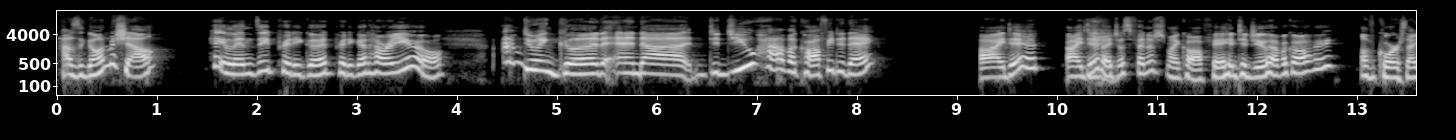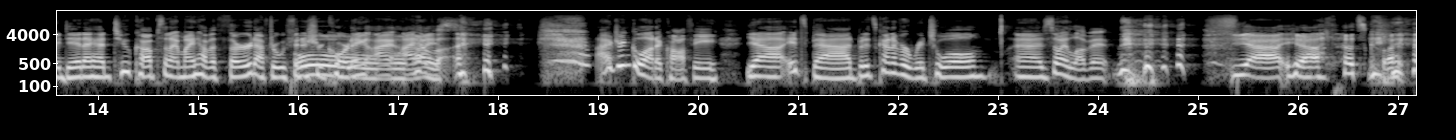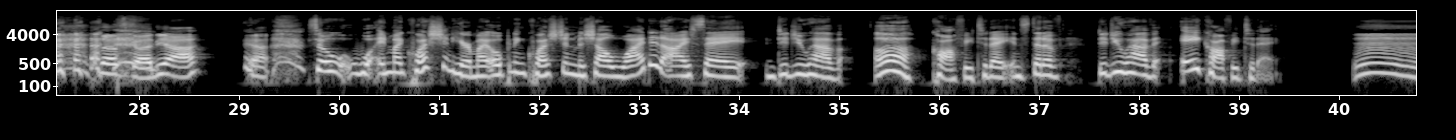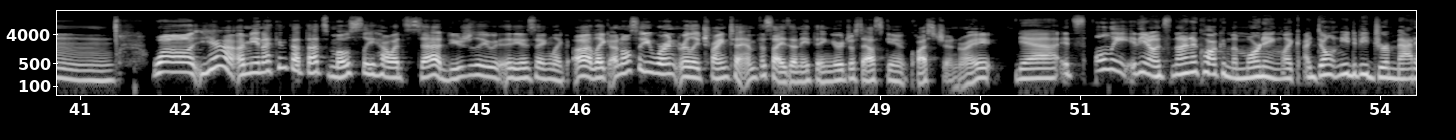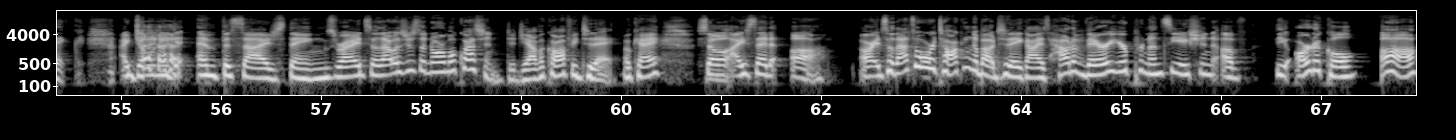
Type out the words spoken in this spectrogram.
How's it going, Michelle? Hey, Lindsay, pretty good, pretty good. How are you? I'm doing good. And uh, did you have a coffee today? I did. I did. I just finished my coffee. Did you have a coffee? Of course I did. I had two cups and I might have a third after we finish Oh, recording. I, I nice. have I drink a lot of coffee. Yeah, it's bad, but it's kind of a ritual. Uh, so I love it. Yeah, yeah, that's good. that's good. Yeah. Yeah. So in my question here, my opening question, Michelle, why did I say, did you have a coffee today instead of did you have a coffee today? Mm. Well, yeah. I mean, I think that that's mostly how it's said. Usually you're saying like, uh, like, and also you weren't really trying to emphasize anything. You're just asking a question, right? Yeah, it's only, you know, it's nine o'clock in the morning. Like, I don't need to be dramatic. I don't need to emphasize things, right? So that was just a normal question. Did you have a coffee today? Okay. So I said, uh. All right. So that's what we're talking about today, guys. How to vary your pronunciation of the article, uh,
